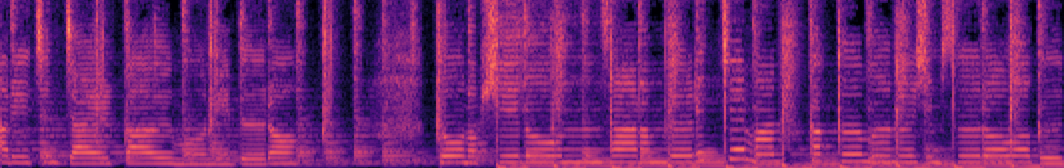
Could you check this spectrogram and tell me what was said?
말이 진짜일까 의문이 들어. 돈 없이도 웃는 사람들 있지만 가끔은 의심스러워. 그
